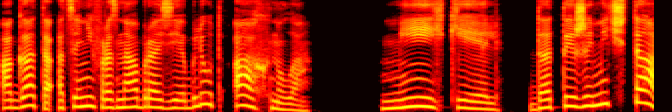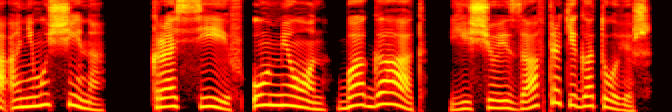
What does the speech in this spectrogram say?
Агата, оценив разнообразие блюд, ахнула. «Михкель, да ты же мечта, а не мужчина. Красив, умен, богат, еще и завтраки готовишь.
